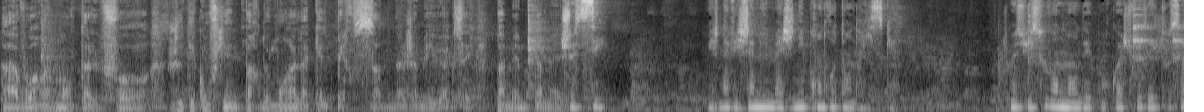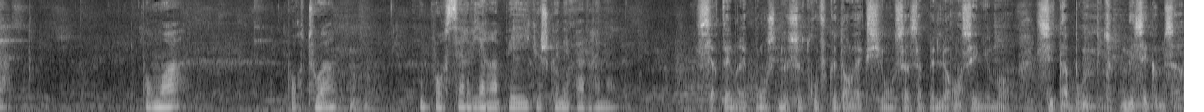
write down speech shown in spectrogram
à avoir un mental fort. Je t'ai confié une part de moi à laquelle personne n'a jamais eu accès, pas même ta mère. Je sais. Mais je n'avais jamais imaginé prendre autant de risques. Je me suis souvent demandé pourquoi je faisais tout ça. Pour moi, pour toi, ou pour servir un pays que je connais pas vraiment. Certaines réponses ne se trouvent que dans l'action, ça s'appelle le renseignement. C'est abrupt, mais c'est comme ça.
